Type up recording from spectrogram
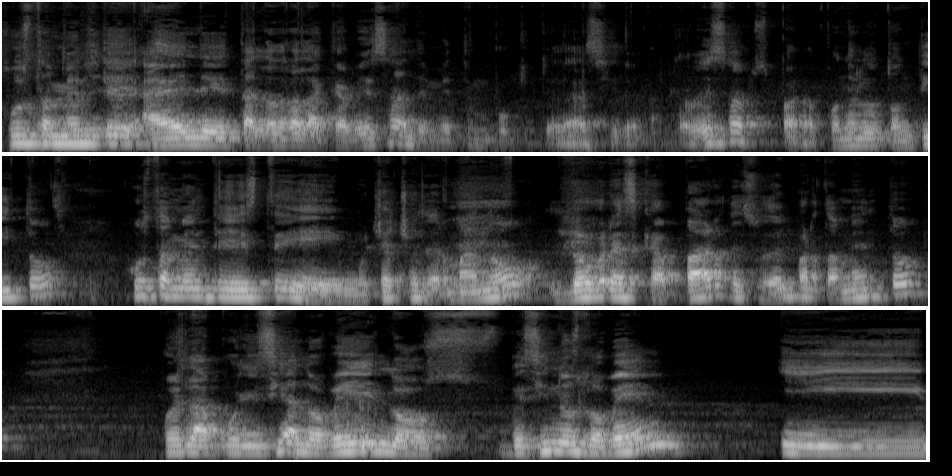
justamente a él le taladra la cabeza, le mete un poquito de ácido en la cabeza pues, para ponerlo tontito. Justamente este muchacho, el hermano, logra escapar de su departamento. Pues la policía lo ve, los vecinos lo ven y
